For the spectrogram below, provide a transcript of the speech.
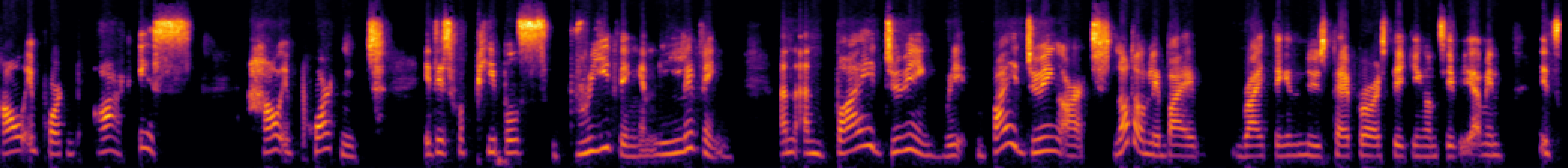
how important art is, how important it is for people's breathing and living. And, and by doing by doing art, not only by writing in the newspaper or speaking on TV, I mean, it's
